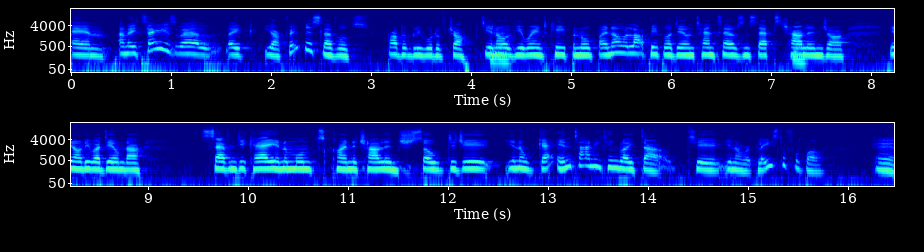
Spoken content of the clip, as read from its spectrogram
Um, and I'd say as well, like your fitness levels probably would have dropped. You know, if you weren't keeping up. I know a lot of people are doing ten thousand steps challenge, or you know, they were doing their seventy k in a month kind of challenge. So did you, you know, get into anything like that to you know replace the football? Uh,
